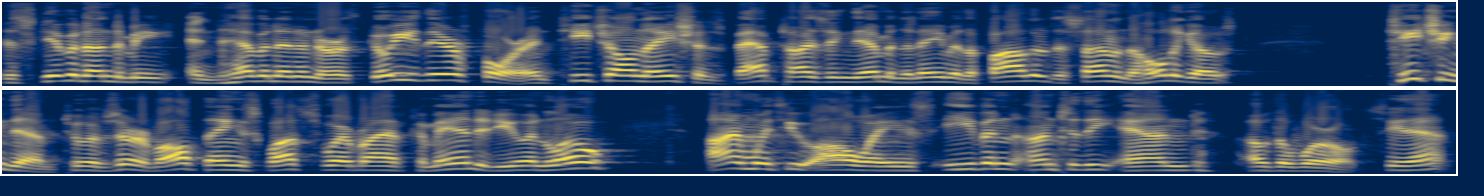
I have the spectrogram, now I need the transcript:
is given unto me in heaven and in earth. Go ye therefore and teach all nations, baptizing them in the name of the Father, the Son, and the Holy Ghost, teaching them to observe all things whatsoever I have commanded you. And lo, I am with you always, even unto the end of the world. See that?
